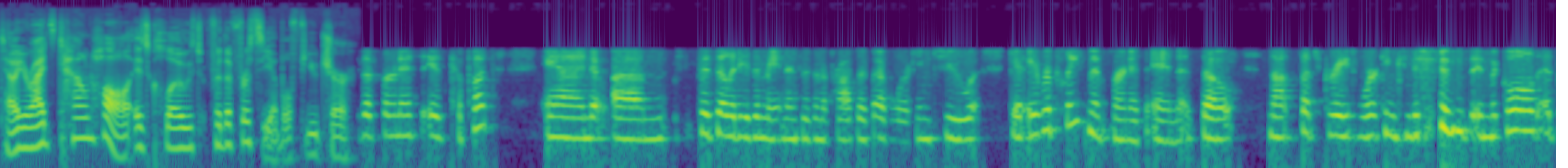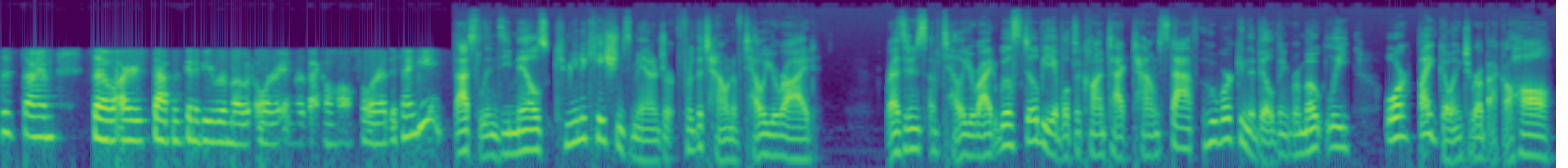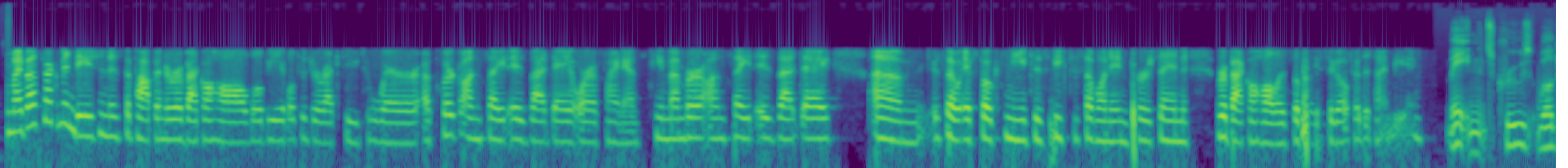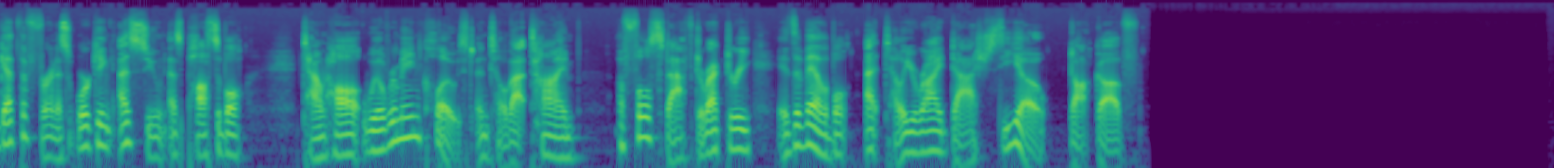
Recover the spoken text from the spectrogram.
Telluride's town hall is closed for the foreseeable future. The furnace is kaput, and um, facilities and maintenance is in the process of working to get a replacement furnace in. So, not such great working conditions in the cold at this time. So, our staff is going to be remote or in Rebekah Hall for the time being. That's Lindsay Mills, communications manager for the town of Telluride. Residents of Telluride will still be able to contact town staff who work in the building remotely or by going to Rebekah Hall. My best recommendation is to pop into Rebekah Hall. We'll be able to direct you to where a clerk on site is that day or a finance team member on site is that day. Um, so if folks need to speak to someone in person, Rebekah Hall is the place to go for the time being. Maintenance crews will get the furnace working as soon as possible. Town Hall will remain closed until that time. A full staff directory is available at telluride-co.gov.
